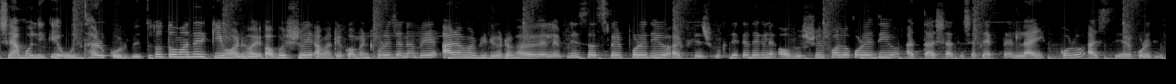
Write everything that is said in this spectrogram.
শ্যামলীকে উদ্ধার করবে। তো তোমাদের কি মনে হয়? অবশ্যই আমাকে কমেন্ট করে জানাবে। আর আমার ভিডিওটা ভালো লাগলে প্লিজ সাবস্ক্রাইব করে দিও। আর ফেসবুক থেকে দেখলে অবশ্যই ফলো করে দিও। আর তার সাথে সাথে একটা লাইক করো আর শেয়ার করে দিও।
